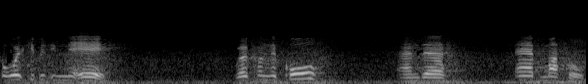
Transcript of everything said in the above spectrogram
Always keep it in the air. Work on the core and uh, ab muscles.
